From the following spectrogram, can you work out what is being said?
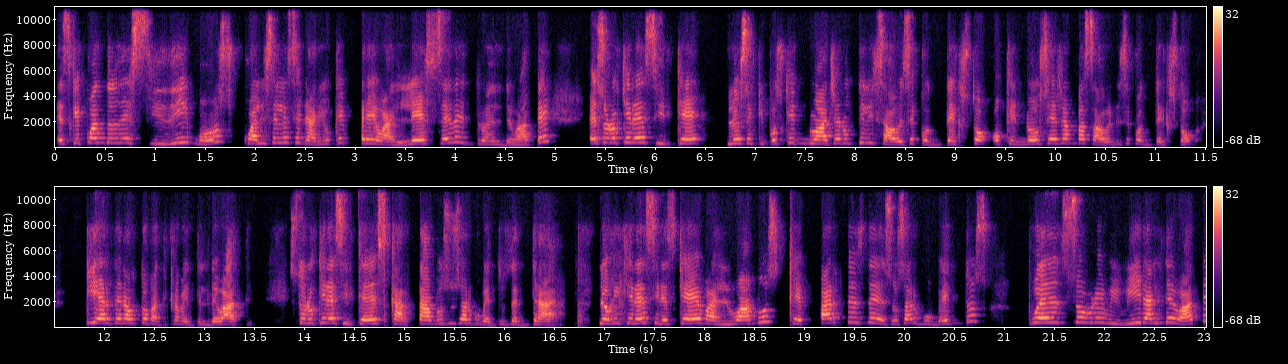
es que cuando decidimos cuál es el escenario que prevalece dentro del debate, eso no quiere decir que los equipos que no hayan utilizado ese contexto o que no se hayan basado en ese contexto pierden automáticamente el debate. Esto no quiere decir que descartamos sus argumentos de entrada. Lo que quiere decir es que evaluamos qué partes de esos argumentos pueden sobrevivir al debate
